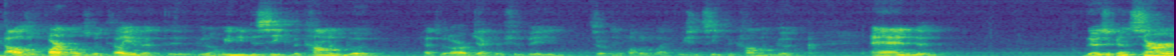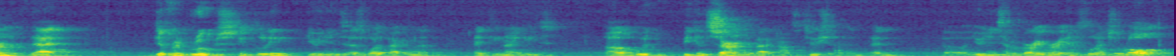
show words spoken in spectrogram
College of Cardinals would tell you that, the- you know, we need to seek the common good. That's what our objective should be, and certainly in public life, we should seek the common good. And there's a concern that different groups, including unions, as it was back in the 1990s, uh, would be concerned about a constitution. And, and uh, unions have a very, very influential role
